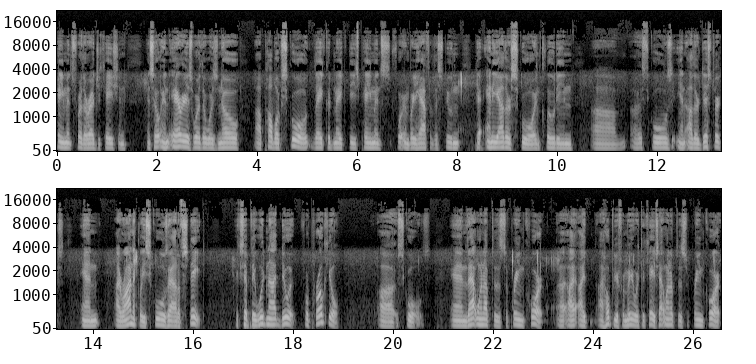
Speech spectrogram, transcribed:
payments for their education. And so, in areas where there was no uh, public school, they could make these payments for in behalf of the student to any other school, including um, uh, schools in other districts and ironically, schools out of state, except they would not do it for parochial uh, schools. And that went up to the Supreme Court. Uh, I, I, I hope you're familiar with the case. That went up to the Supreme Court,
